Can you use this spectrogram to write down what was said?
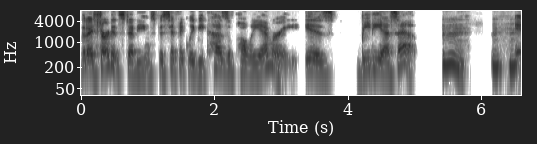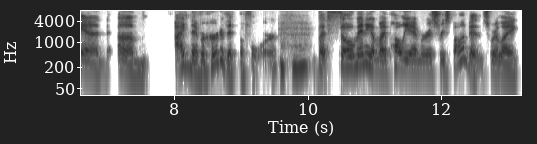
that I started studying specifically because of polyamory is BDSM. Mm. Mm-hmm. And um, I'd never heard of it before. Mm-hmm. But so many of my polyamorous respondents were like,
